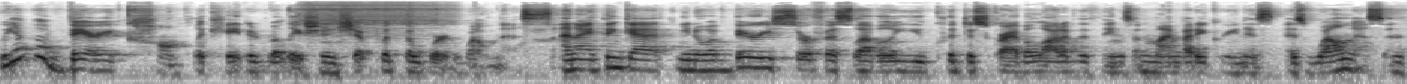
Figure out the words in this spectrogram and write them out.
we have a very complicated relationship with the word wellness and i think at you know a very surface level you could describe a lot of the things on mind body green as, as wellness and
